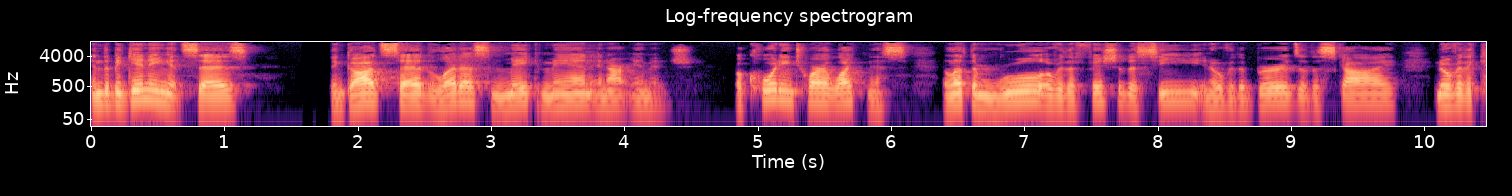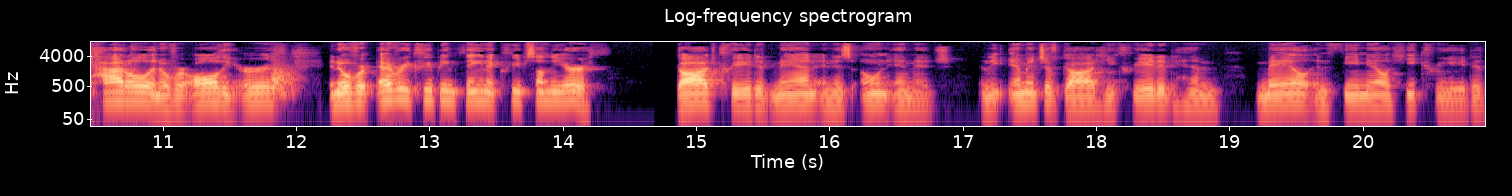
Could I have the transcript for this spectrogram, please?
In the beginning, it says, Then God said, Let us make man in our image, according to our likeness, and let them rule over the fish of the sea, and over the birds of the sky, and over the cattle, and over all the earth, and over every creeping thing that creeps on the earth. God created man in his own image. In the image of God, he created him, male and female, he created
